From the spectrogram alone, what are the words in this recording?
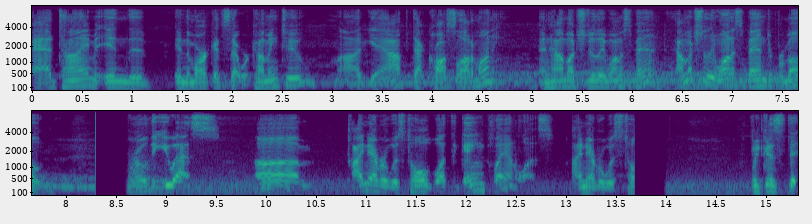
ad time in the in the markets that we're coming to uh, yeah that costs a lot of money and how much do they want to spend? How much do they want to spend to promote grow the U.S.? Um, I never was told what the game plan was. I never was told because they,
